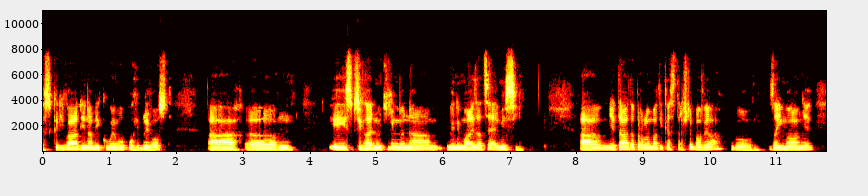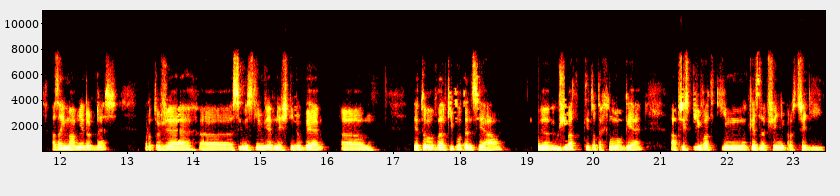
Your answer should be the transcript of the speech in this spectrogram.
skrývá dynamiku nebo pohyblivost. A um, i s přihlednutím na minimalizace emisí. A mě ta problematika strašně bavila, nebo zajímala mě a zajímá mě dodnes, protože uh, si myslím, že v dnešní době uh, je to velký potenciál uh, využívat tyto technologie a přispívat tím ke zlepšení prostředí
